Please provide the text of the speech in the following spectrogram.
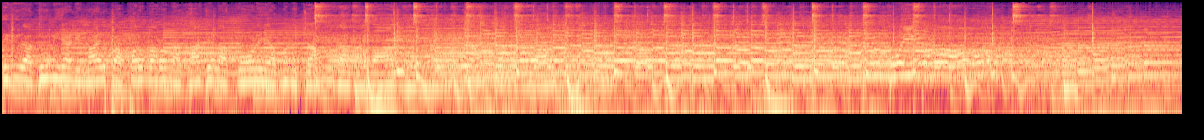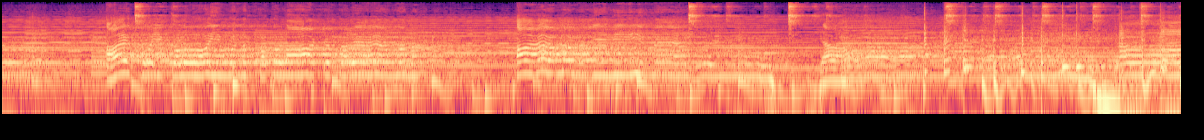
તેથી આ દુનિયાની માલપા પરમારોના કાજેલા કોળિયા, મને ચામુંડાના મન કકડાટ મન આ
